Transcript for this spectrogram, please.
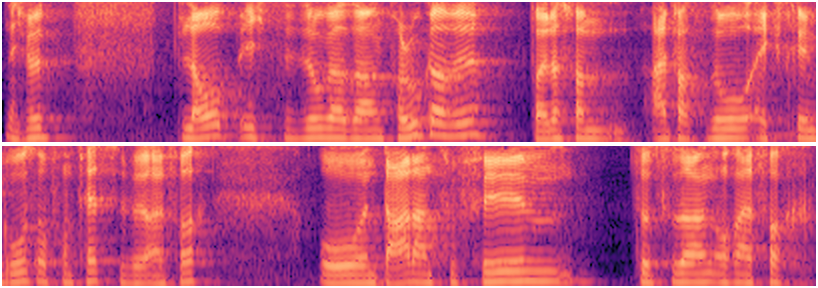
Ich würde, glaube ich, sogar sagen Perukaville, weil das war einfach so extrem groß auch vom Festival einfach. Und da dann zu filmen, sozusagen auch einfach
